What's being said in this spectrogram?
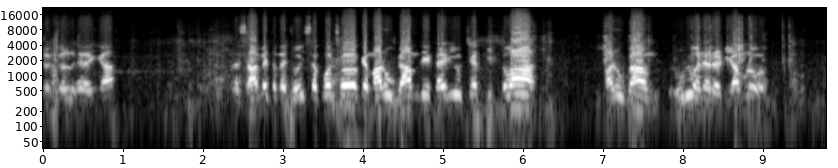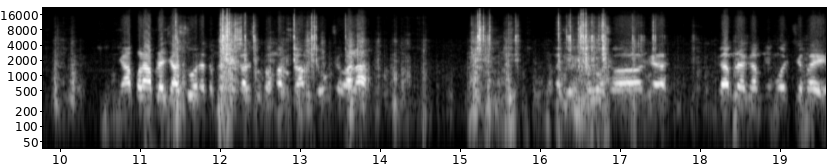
જંગલ છે અહીંયા સામે તમે જોઈ શકો છો કે મારું ગામ દેખાઈ રહ્યું છે તીથવા મારું ગામ રૂડુ અને રઢિયામણું ત્યાં પણ આપણે જાશું અને તમને દેખાડશું કે અમારું ગામ કેવું છે વાલા તમે જોઈ શકો છો કે ગામડા ગામની મોજ છે ભાઈ.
